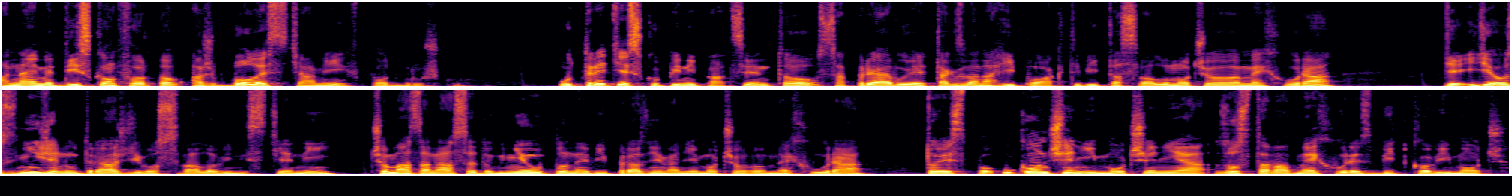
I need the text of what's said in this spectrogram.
a najmä diskomfortov až bolestiami v podbrušku. U tretej skupiny pacientov sa prejavuje tzv. hypoaktivita svalu močového mechúra, kde ide o zníženú dráždivosť svaloviny steny, čo má za následok neúplné vyprázdňovanie močového mechúra, to je po ukončení močenia zostáva v mechúre zbytkový moč.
